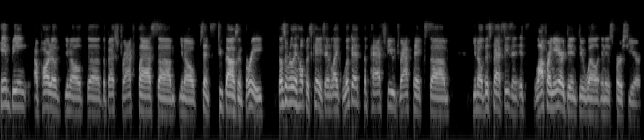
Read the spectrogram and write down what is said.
him being a part of, you know, the, the best draft class, um, you know, since 2003 doesn't really help his case. And like, look at the past few draft picks, um, you know, this past season, it's Lafreniere didn't do well in his first year.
